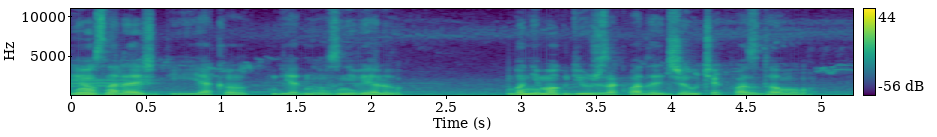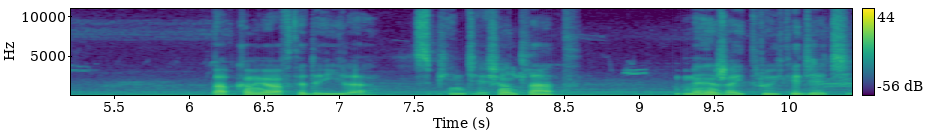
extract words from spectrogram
Ją znaleźli jako jedną z niewielu, bo nie mogli już zakładać, że uciekła z domu. Babka miała wtedy ile? Z pięćdziesiąt lat? Męża i trójkę dzieci.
